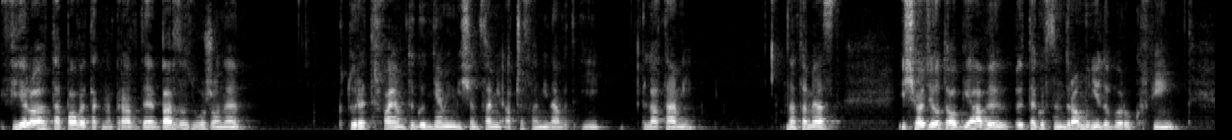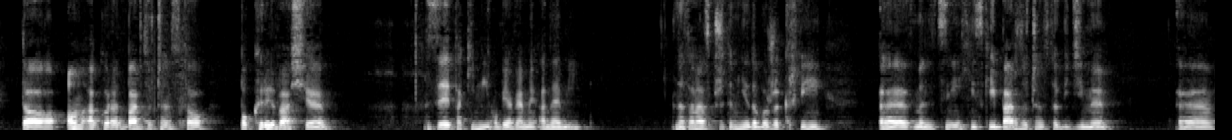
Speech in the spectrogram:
wieloetapowe tak naprawdę, bardzo złożone, które trwają tygodniami, miesiącami, a czasami nawet i latami. Natomiast jeśli chodzi o te objawy tego syndromu niedoboru krwi, to on akurat bardzo często pokrywa się z takimi objawami anemii. Natomiast przy tym niedoborze krwi e, w medycynie chińskiej bardzo często widzimy e,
